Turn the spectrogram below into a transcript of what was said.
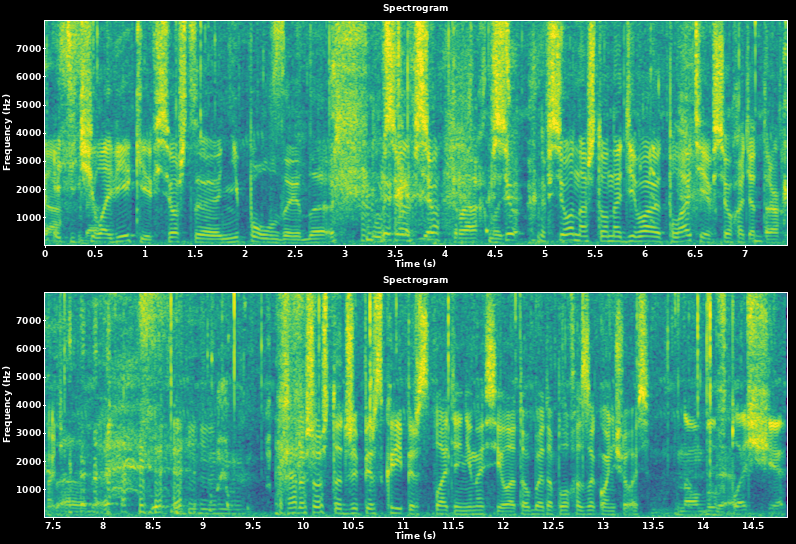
Да, Эти да. человеки, все, что не ползает, да. Все, все, трахнуть. все, все, на что надевают платье, все хотят трахнуть. Хорошо, что Джиперс Криперс платье не носил, а то бы это плохо закончилось. Но он был в плаще.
